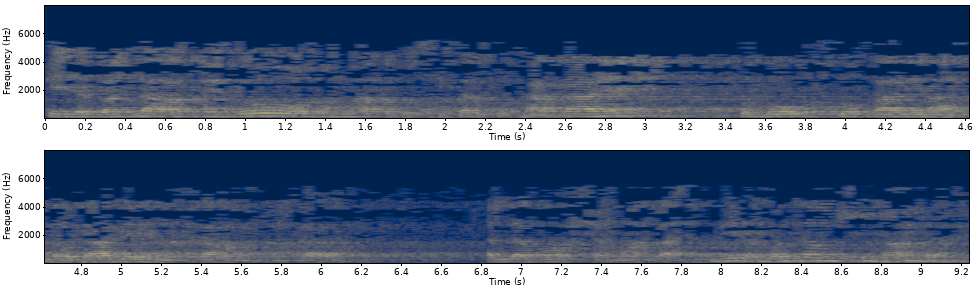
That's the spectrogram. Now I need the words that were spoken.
کہ جب بندہ اپنے دو ہاتھ اس کی طرف اٹھاتا ہے، تو وہ اس کو خالی ہاتھ لوٹا دے ناکام نہ کر اللہ بہت شرماتا ہے۔ میرا بندہ مجھ سے مانگ رہا ہے۔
